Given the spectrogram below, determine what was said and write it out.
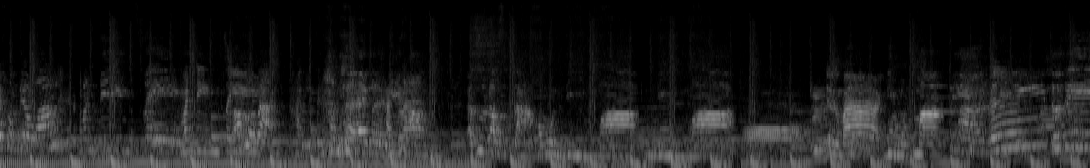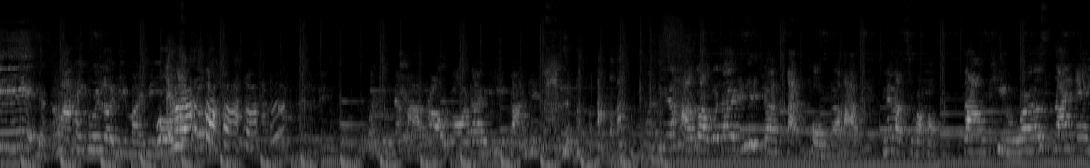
ได้คำเดียวว่า มันดีจริงมันดีจริง ก็คือแบบครั้งนี้เป็นครั้งแรกเลยครั้งที่แรทกำแล้วคือเราศึกษาข้อมูลดีมาก ดีมาก ดีมากดีมากๆเอ้ยดูดิเดี๋ยวจะมาให้ด้วยเลยดีไหมนี่วันนี้นะคะเราก็ได้วิธีการที่วันนี้นะคะเราก็ได้วิธีการตัดผมนะคะในแบบฉบับของจางคิวเวอร์สนั่นเอง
